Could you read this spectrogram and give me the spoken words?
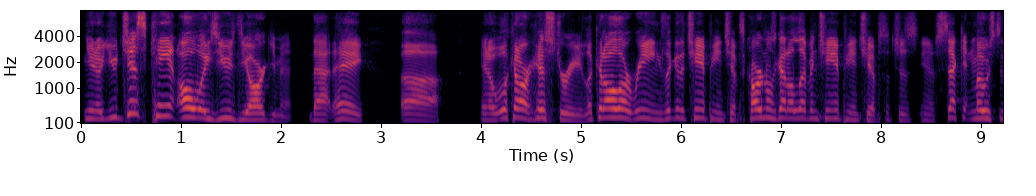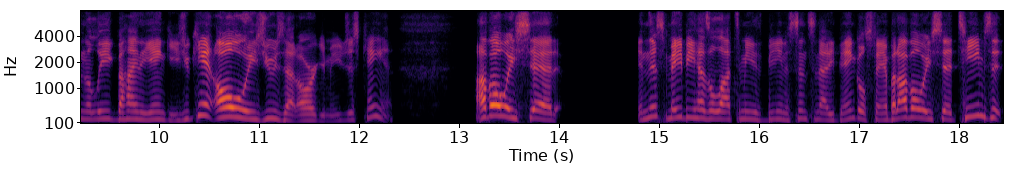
you know, you just can't always use the argument that, hey, uh, you know, look at our history, look at all our rings, look at the championships. Cardinals got 11 championships, which is, you know, second most in the league behind the Yankees. You can't always use that argument. You just can't. I've always said, and this maybe has a lot to me with being a Cincinnati Bengals fan, but I've always said teams that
